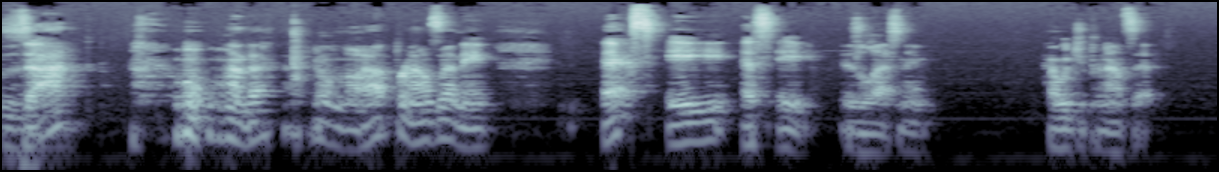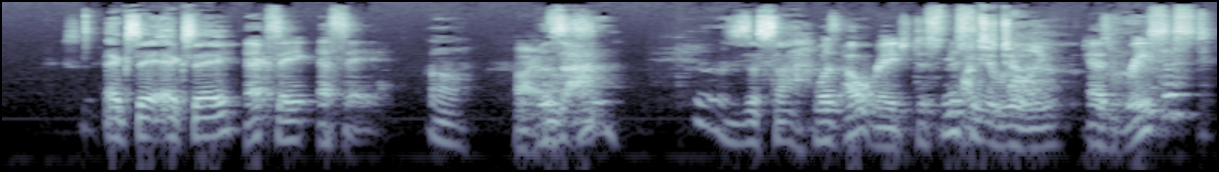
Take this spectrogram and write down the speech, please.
Za. I don't know how to pronounce that name. X A S A is the last name. How would you pronounce that? XA XA X A S A. Oh. Za Zasa. was outraged, dismissing the ruling as racist,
